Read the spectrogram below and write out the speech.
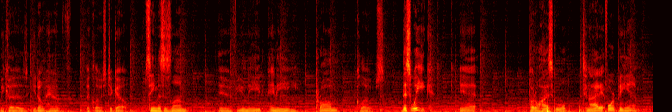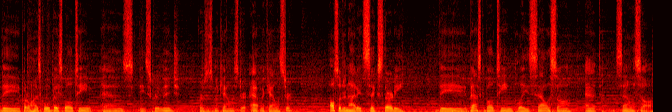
because you don't have the clothes to go. See Mrs. Lum if you need any prom clothes. This week at Poteau High School, tonight at 4 p.m., the Poteau High School baseball team has a scrimmage versus McAlester at McAlester. Also tonight at 6:30, the basketball team plays Sallisaw at Sallisaw.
